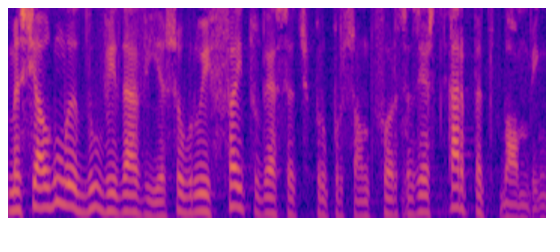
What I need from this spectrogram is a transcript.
mas se alguma dúvida havia sobre o efeito dessa desproporção de forças, este carpet bombing,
